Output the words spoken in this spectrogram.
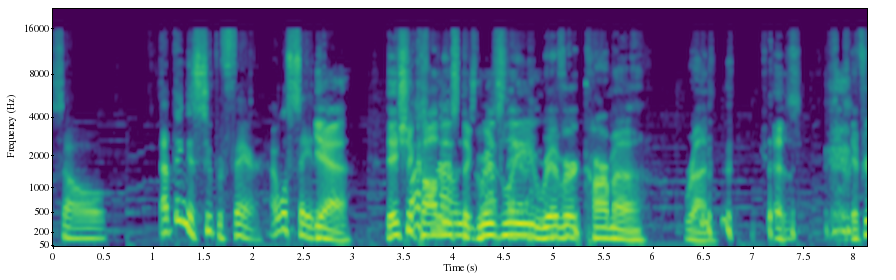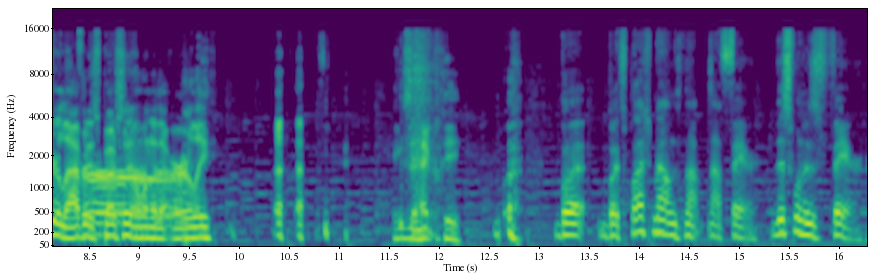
So that thing is super fair. I will say that. Yeah, they should Splash call Mountain this the Grizzly River Karma Run because if you're laughing, especially on one of the early, exactly. But but Splash Mountain's not not fair. This one is fair.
